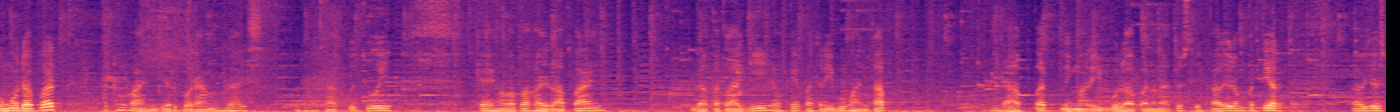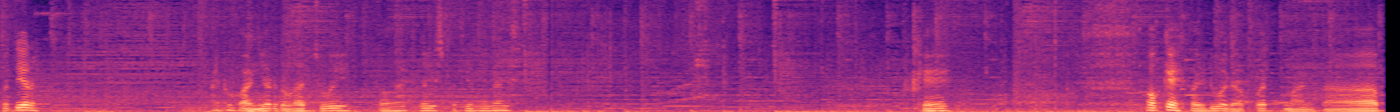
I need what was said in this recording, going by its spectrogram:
Ungu dapat? Aduh anjir kurang guys. Kurang satu cuy. Oke nggak apa-apa kali 8 dapat lagi oke 4000 mantap. Dapat 5800 dikali dong petir. Ayo jelas petir. Aduh anjir telat cuy. Telat guys petirnya guys oke. Oke kali dua dapat mantap.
